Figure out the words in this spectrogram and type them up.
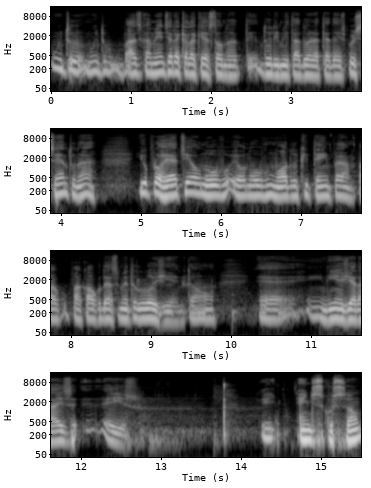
Muito, muito basicamente era aquela questão do, do limitador até 10%, né? E o PRORET é o novo, é o novo módulo que tem para cálculo dessa metodologia. Então, é, em linhas gerais, é isso. E em discussão,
